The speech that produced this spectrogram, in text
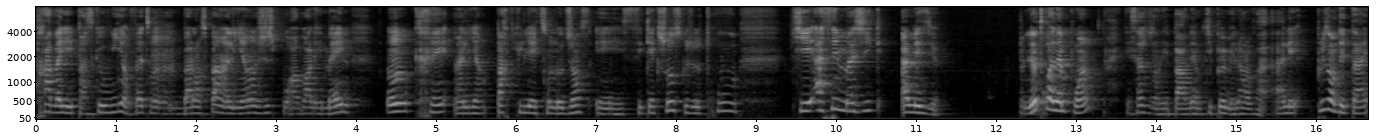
travailler. Parce que oui, en fait, on ne balance pas un lien juste pour avoir les mails. On crée un lien particulier avec son audience et c'est quelque chose que je trouve qui est assez magique à mes yeux. Le troisième point, et ça je vous en ai parlé un petit peu, mais là on va aller plus en détail,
